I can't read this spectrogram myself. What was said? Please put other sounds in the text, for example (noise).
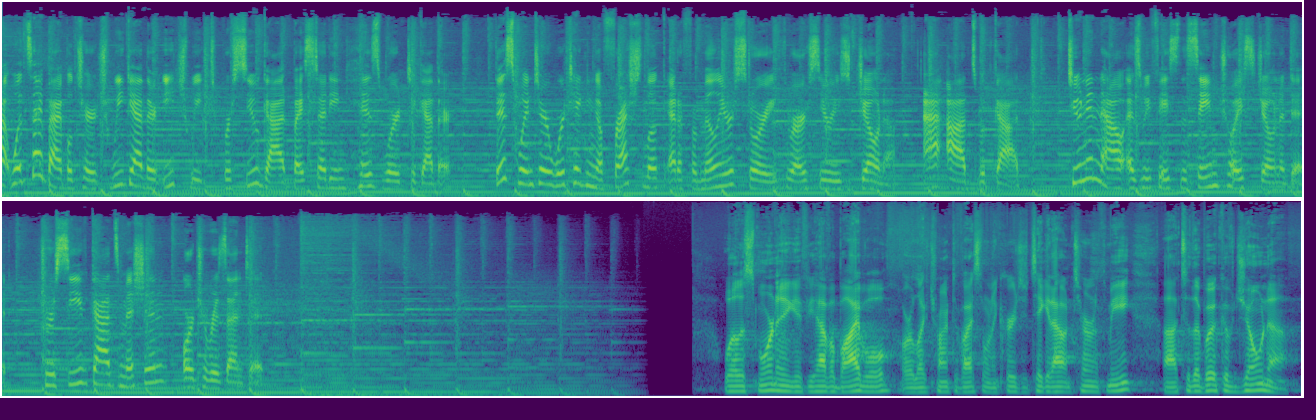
At Woodside Bible Church, we gather each week to pursue God by studying His Word together. This winter, we're taking a fresh look at a familiar story through our series Jonah, At Odds with God. Tune in now as we face the same choice Jonah did to receive God's mission or to resent it. Well, this morning, if you have a Bible or electronic device, I want to encourage you to take it out and turn with me uh, to the book of Jonah.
